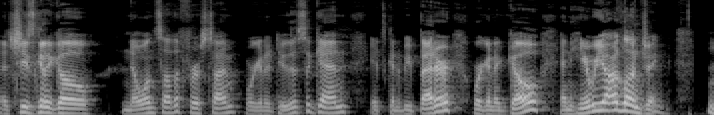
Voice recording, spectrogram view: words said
and she's going to go, No one saw the first time. We're going to do this again. It's going to be better. We're going to go. And here we are lunging.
